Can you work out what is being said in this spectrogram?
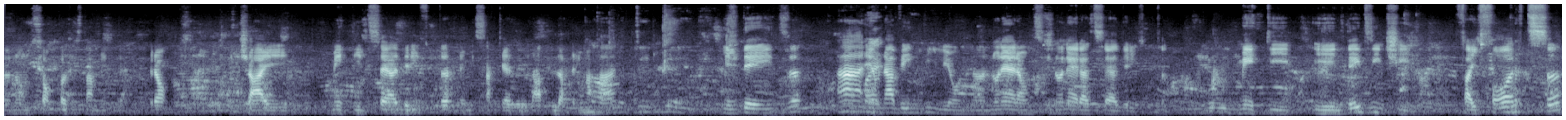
eh, non so cosa sta mettendo. Però c'hai... Metti il Sea Drift, e mi sa che è la, la prima No, metti il Days. Ah, Ma- è una Vendilion, non era, un, non era il Sea Drift. Metti il Days in cima, fai Force,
